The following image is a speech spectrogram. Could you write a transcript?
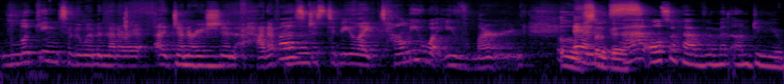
looking to the women that are a mm-hmm. generation ahead of us mm-hmm. just to be like, tell me what you've learned. Oh, so good. And also have women under you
